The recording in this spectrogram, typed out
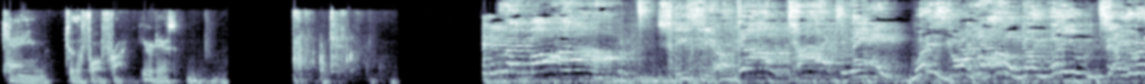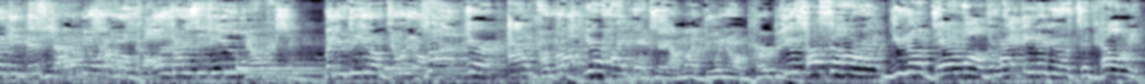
came to the forefront. Here it is. Cece, Don't touch me! What is going on? Like, what are you? Are you gonna get this mad at me when I'm apologizing to you? No, Christian. Like, you're thinking I'm doing it on purpose! Drop your ad, I'm drop your high pitch. Okay, I'm not doing it on purpose. You tell Sahara, you know damn well the right thing to do is to tell me.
